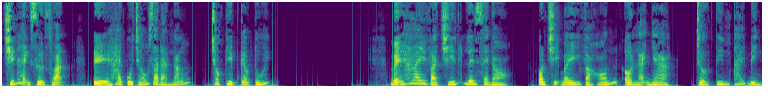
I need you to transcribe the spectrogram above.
Chín Hạnh sửa soạn để hai cô cháu ra Đà Nẵng cho kịp kẻo tối. Mẹ hai và Chín lên xe đò, còn chị Bảy và Hón ở lại nhà, chờ tin Thái Bình.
